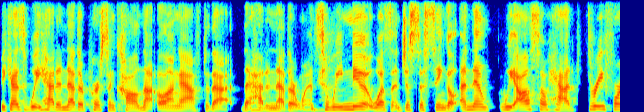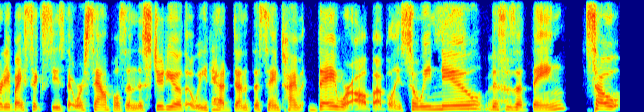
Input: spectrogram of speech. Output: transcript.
because we had another person call not long after that that had another one. So we knew it wasn't just a single. And then we also had 340 by 60s that were samples in the studio that we'd had done at the same time. They were all bubbling. So we knew this is a thing. So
